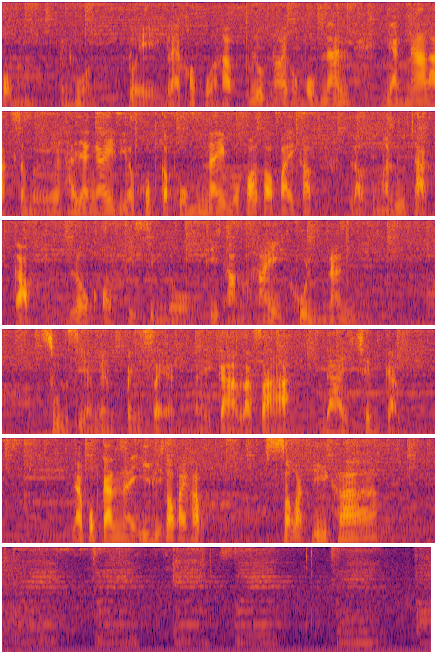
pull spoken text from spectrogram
ผมเป็นห่วง ตัวเองและครอบครัวครับ ลูกน้อยของผมนั้นยังน่ารักเสมอ ถ้ายังไงเดี๋ยวพบกับผมในหัวข้อต่อไปครับ เราจะมารู้จักกับโรคออฟฟิศซินโดรมที่ทำให้คุณนั้น สูญเสียเงินเป็นแสนในการรักษาได้เช่นกัน แล้วพบกันใน EP ต่อไปครับ สวัสดีครับ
